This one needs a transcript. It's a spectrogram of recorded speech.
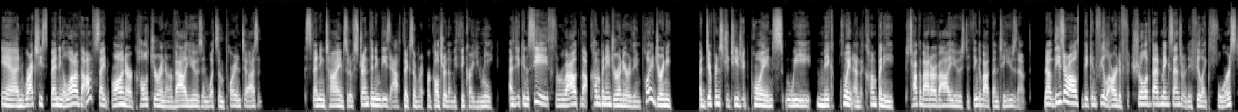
And we're actually spending a lot of the offsite on our culture and our values and what's important to us spending time sort of strengthening these aspects of our culture that we think are unique. As you can see throughout the company journey or the employee journey, at different strategic points, we make a point as a company to talk about our values, to think about them, to use them. Now, these are all, they can feel artificial, if that makes sense, or they feel like forced.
